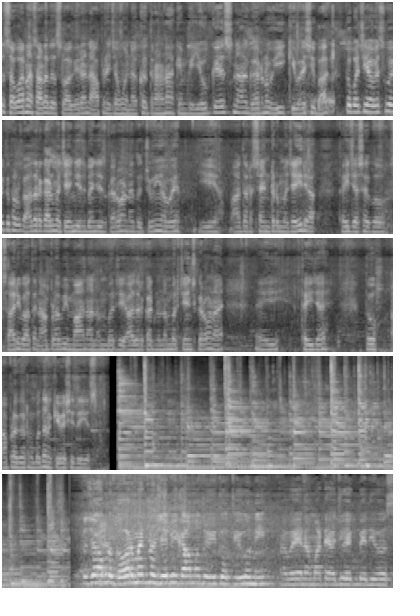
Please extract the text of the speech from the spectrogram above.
તો સવારના સાડા દસ વાગે અને આપણે જવું નખત્રાણા, કેમ કે યોગેશના ઘરનું ઈ કેવાયસી બાકી. તો પછી હવે શું હોય કે થોડુંક આધાર કાર્ડમાં ચેન્જીસ બેન્જીસ કરવાના, તો જોઈએ હવે એ આધાર સેન્ટરમાં જઈ રહ્યા, થઈ જશે તો સારી વાત અને આપણા બી માના નંબર જે આધાર કાર્ડનો નંબર ચેન્જ કરવાના એ થઈ જાય. તો આપણા ઘરનું બધાને કેવાયસી થઈ જશે. તો જો આપણું ગવર્મેન્ટનું જે બી કામ હતું એ તો થયું નહીં. હવે એના માટે હજુ એક બે દિવસ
